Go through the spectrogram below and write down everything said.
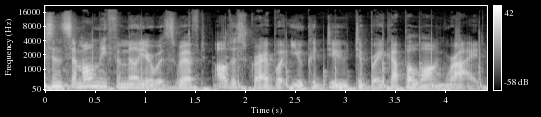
Since I'm only familiar with Zwift, I'll describe what you could do to break up a long ride.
